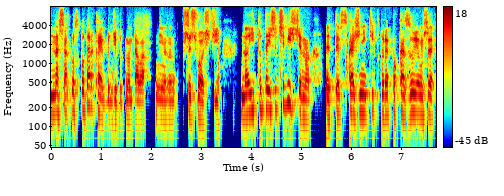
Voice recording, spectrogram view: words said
nasza gospodarka, jak będzie wyglądała w przyszłości. No i tutaj rzeczywiście no, te wskaźniki, które pokazują, że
